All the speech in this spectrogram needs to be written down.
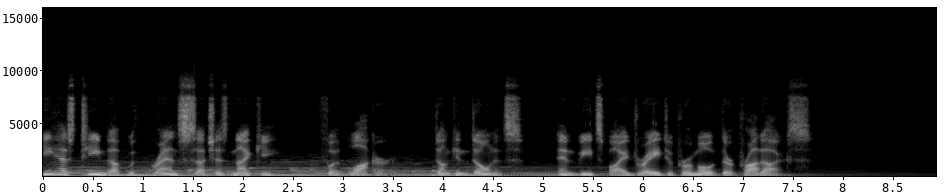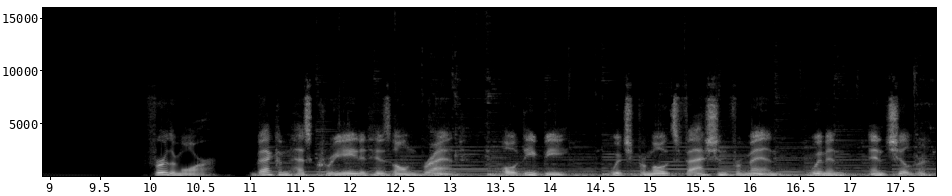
He has teamed up with brands such as Nike, Foot Locker, Dunkin' Donuts, and Beats by Dre to promote their products. Furthermore, Beckham has created his own brand, ODB, which promotes fashion for men, women, and children.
